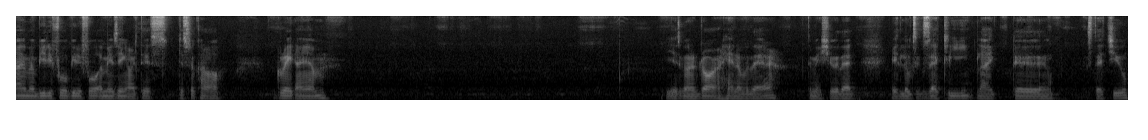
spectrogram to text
I'm a beautiful, beautiful, amazing artist. Just look how great I am. We're just gonna draw our hand over there to make sure that it looks exactly like the statue.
